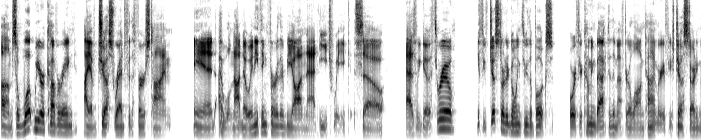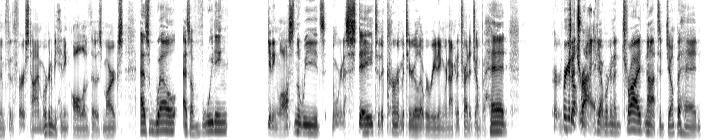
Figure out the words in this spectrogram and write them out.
Um, so what we are covering, I have just read for the first time, and I will not know anything further beyond that each week. So as we go through, if you've just started going through the books, or if you're coming back to them after a long time, or if you're just starting them for the first time, we're going to be hitting all of those marks, as well as avoiding getting lost in the weeds and we're going to stay to the current material that we're reading. We're not going to try to jump ahead. We're gonna try. Yeah, we're going to try not to jump ahead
